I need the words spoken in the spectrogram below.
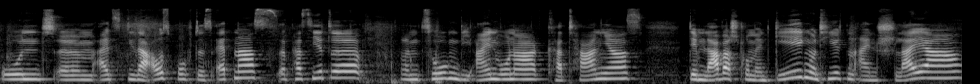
und ähm, als dieser Ausbruch des Ätnas äh, passierte, ähm, zogen die Einwohner Catanias dem Lavastrom entgegen und hielten einen Schleier,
